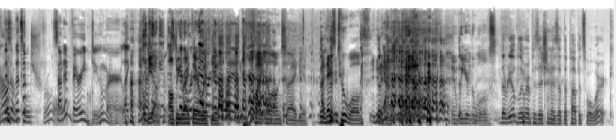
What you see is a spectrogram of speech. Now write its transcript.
out of that's a- control sounded very doomer like I'll be, can't get this I'll be right we're there with you, fighting alongside you, Uh, there's two wolves. you know? and we are the wolves. The real bloomer position is that the puppets will work.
